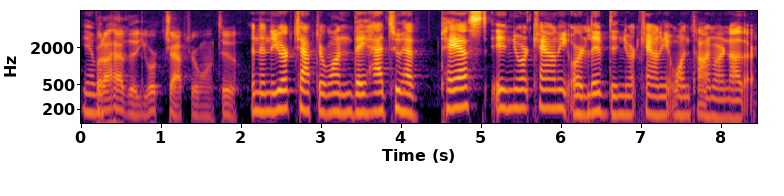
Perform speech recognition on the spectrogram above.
yeah But I have the York chapter one too. And then New York chapter one, they had to have passed in York County or lived in York County at one time or another.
